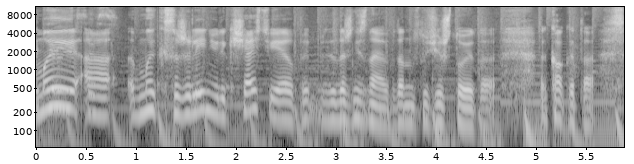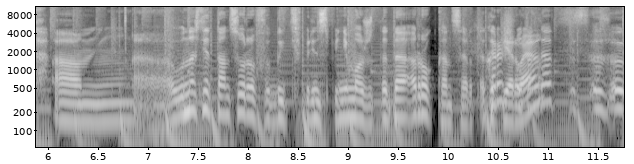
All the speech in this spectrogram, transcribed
Мы, а, мы, к сожалению или к счастью, я я даже не знаю в данном случае, что это, как это. А, у нас нет танцоров и быть, в принципе, не может. Это рок-концерт. Это Хорошо, первое. тогда, э,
